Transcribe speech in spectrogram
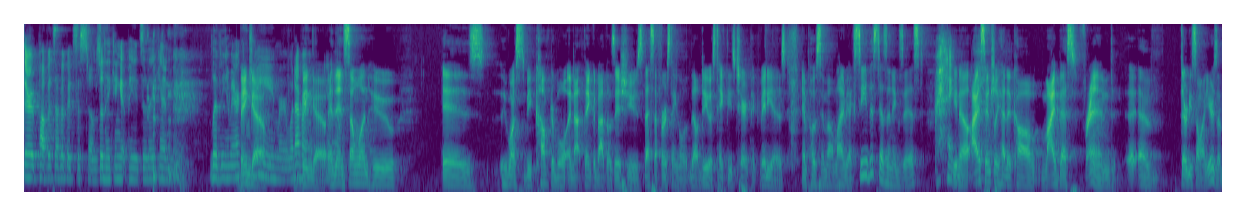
they're puppets of a big system, so they can get paid, so they can live the American Bingo. dream or whatever. Bingo. you And then someone who is who wants to be comfortable and not think about those issues, that's the first thing they'll, they'll do is take these cherry picked videos and post them online and be like, see, this doesn't exist. Right. You know, I essentially had to call my best friend uh, of 30 some odd years a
